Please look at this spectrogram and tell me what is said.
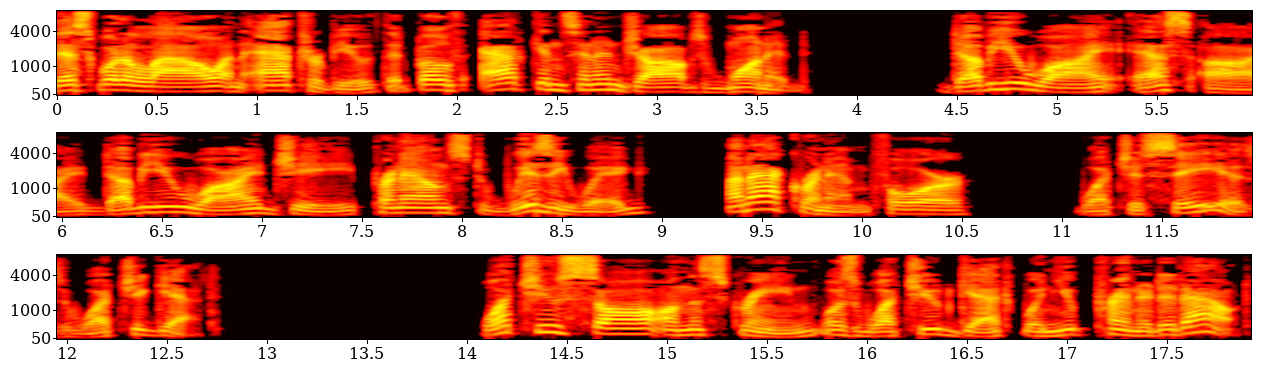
This would allow an attribute that both Atkinson and Jobs wanted. W-Y-S-I-W-Y-G, pronounced WYSIWYG, an acronym for What You See is What You Get. What you saw on the screen was what you'd get when you printed it out.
